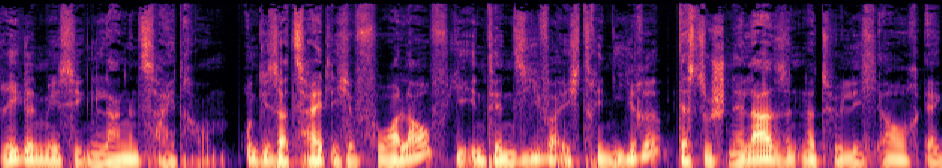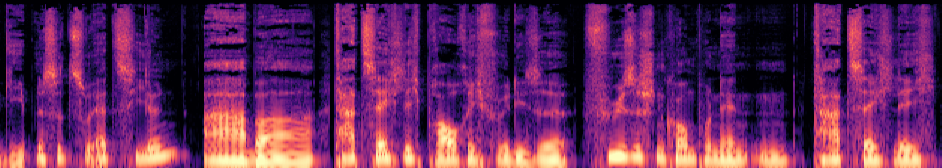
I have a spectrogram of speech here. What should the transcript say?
regelmäßigen langen Zeitraum. Und dieser zeitliche Vorlauf, je intensiver ich trainiere, desto schneller sind natürlich auch Ergebnisse zu erzielen. Aber tatsächlich brauche ich für diese physischen Komponenten tatsächlich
